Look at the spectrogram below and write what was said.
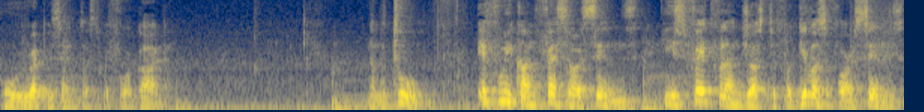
who represents us before God. Number two, if we confess our sins, he is faithful and just to forgive us of our sins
